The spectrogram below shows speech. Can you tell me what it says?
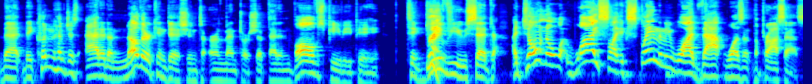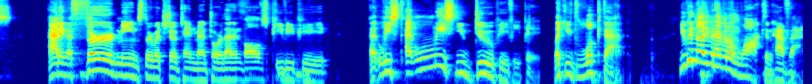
that they couldn't have just added another condition to earn mentorship that involves PvP to give Right. you said. I don't know wh- why. Sly, explain to me why that wasn't the process. Adding a third means through which to obtain mentor that involves PvP. At least, at least you do PvP. Like you've looked at it. You could not even have it unlocked and have that.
